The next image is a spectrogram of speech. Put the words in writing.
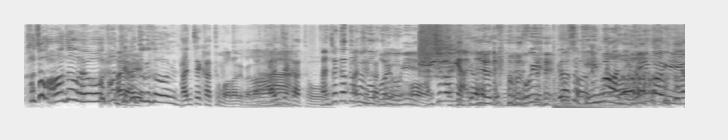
카톡 안 하잖아요. 단체 아니, 아니, 카톡에서. 단체 카톡 말하는 거야. 나 단체 카톡. 단체 카톡은 뭐 거의 카톡. 거기 어. 단체방이 아니에요. 거기 쿱스 개인방 아니에요? 개인방이에요.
